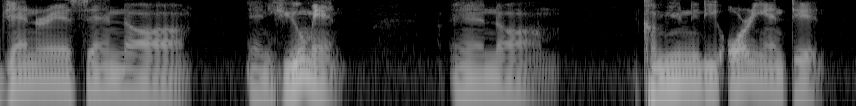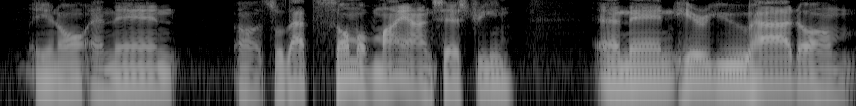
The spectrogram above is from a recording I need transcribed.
generous and uh, and human and um, community oriented, you know, and then uh, so that's some of my ancestry, and then here you had um,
